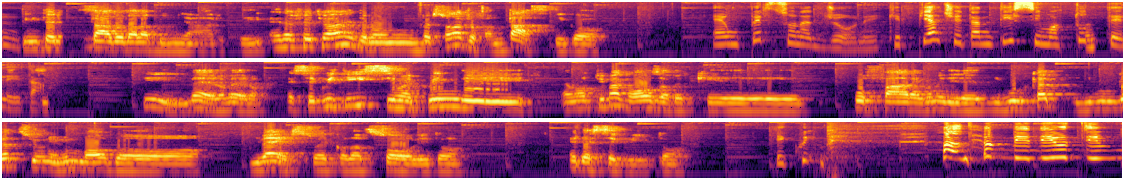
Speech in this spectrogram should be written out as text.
Mm. intervistato dalla Bignardi ed effettivamente era un personaggio fantastico. È un personaggione che piace tantissimo a tutte le età. Sì, vero, vero, è seguitissimo e quindi è un'ottima cosa perché può fare, come dire, divulga- divulgazione in un modo diverso, ecco, dal solito ed è seguito. E qui BDU TV!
